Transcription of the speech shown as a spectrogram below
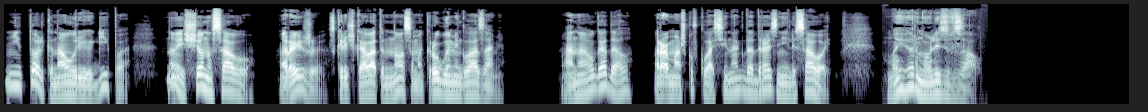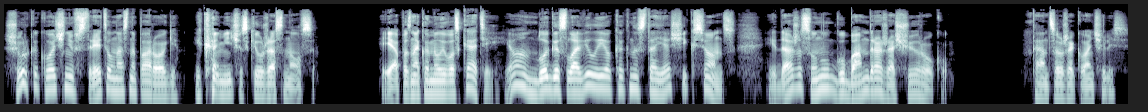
не только на Урию Гипа, но еще на сову, рыжую, с крючковатым носом и круглыми глазами. Она угадала. Ромашку в классе иногда дразнили совой. Мы вернулись в зал. Шурка Кочнев встретил нас на пороге и комически ужаснулся. Я познакомил его с Катей, и он благословил ее как настоящий ксенц и даже сунул к губам дрожащую руку. Танцы уже кончились,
